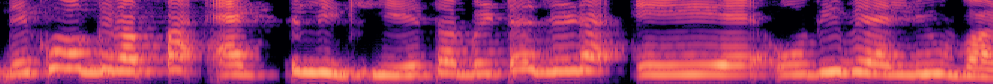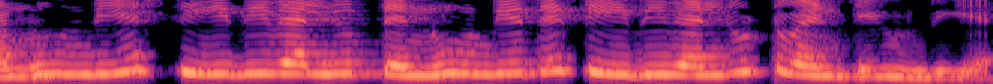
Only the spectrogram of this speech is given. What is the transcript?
ਦੇਖੋ, ਅਗਰ ਆਪਾਂ ਐਕਟ ਲਿਖੀਏ ਤਾਂ ਬੇਟਾ ਜਿਹੜਾ A ਹੈ, ਉਹਦੀ ਵੈਲਿਊ 1 ਹੁੰਦੀ ਹੈ, C ਦੀ ਵੈਲਿਊ 3 ਹੁੰਦੀ ਹੈ ਤੇ T ਦੀ ਵੈਲਿਊ 20 ਹੁੰਦੀ ਹੈ।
